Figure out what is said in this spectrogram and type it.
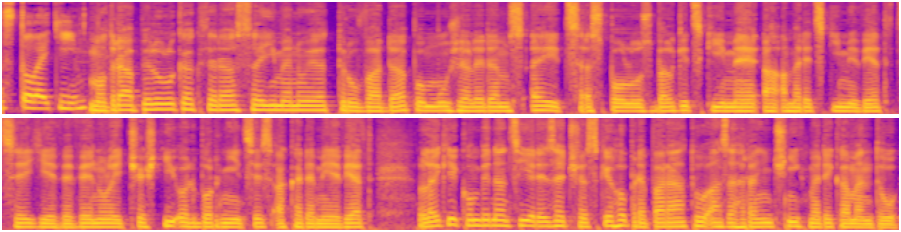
století. Modrá pilulka, která se jmenuje Truvada, pomůže lidem s AIDS. Spolu s belgickými a americkými vědci ji vyvinuli čeští odborníci z Akademie věd. Lék je kombinací ryze českého preparátu a zahraničních medicamentů.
